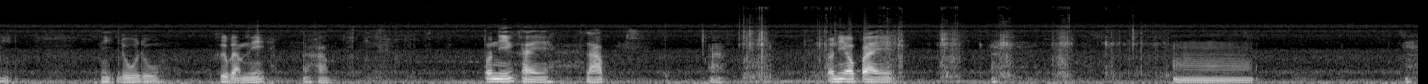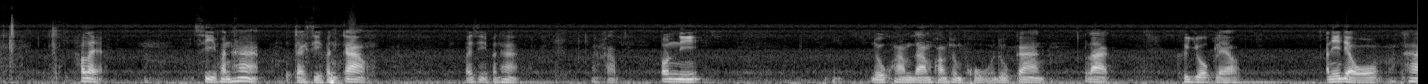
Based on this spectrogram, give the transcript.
นี่นี่ดูดูคือแบบนี้นะครับ ต้นนี้ใครรับอะต้นนี้เอาไป อืม เท่าไหร่อะสี่พันห้าจากสี่พันเก้าไปสี่พันห้านะครับ ต้นนี้ ดูความดำความชมพูดูก้านรากคือยกแล้ว อันนี้เดี๋ยวถ้า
